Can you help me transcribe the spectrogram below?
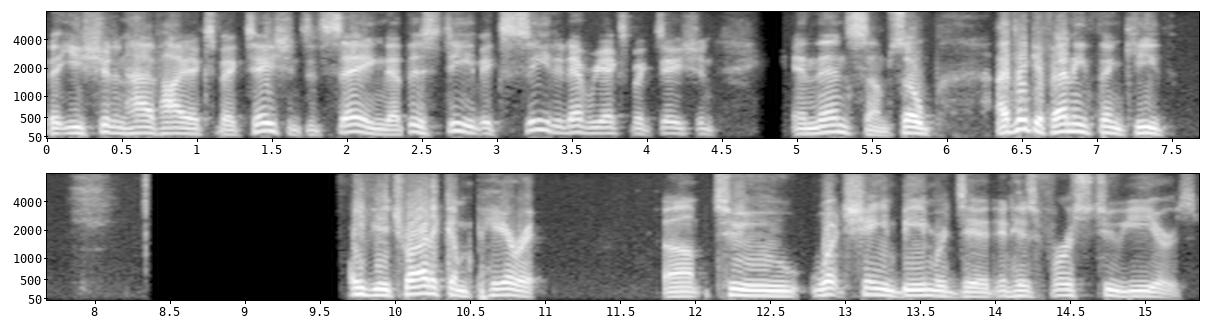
that you shouldn't have high expectations. It's saying that this team exceeded every expectation and then some. So I think, if anything, Keith, if you try to compare it um, to what Shane Beamer did in his first two years.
